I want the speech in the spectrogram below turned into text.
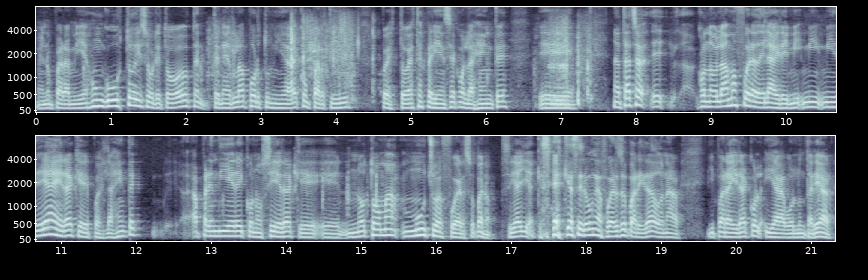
Bueno, para mí es un gusto y sobre todo tener la oportunidad de compartir pues toda esta experiencia con la gente. Eh, Natacha, eh, cuando hablábamos fuera del aire, mi, idea era que pues la gente aprendiera y conociera que eh, no toma mucho esfuerzo. Bueno, sí hay que, hay que hacer un esfuerzo para ir a donar y para ir a, y a voluntariar.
